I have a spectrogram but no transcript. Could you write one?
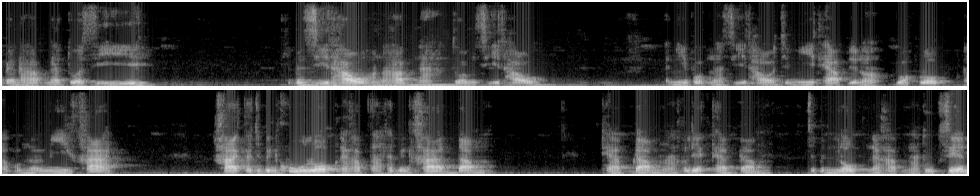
ไปนะครับนะตัวสีที่เป็นสีเทานะครับนะ ตัวเป็นสีเทา อันนี้ผมนะสีเทาจะมีแถบอยู่เนาะบวกลบนะผมแล้วมีคาดคาดก็จะเป็นคู่ลบนะครับนะถ้าเป็นคาดดำแถบดำนะเขาเรียกแถบดำจะเป็นลบนะครับนะทุกเส้น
